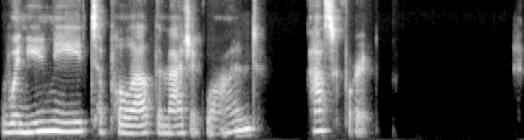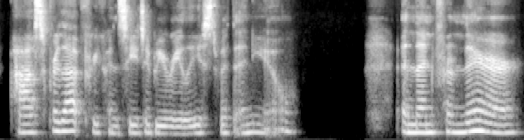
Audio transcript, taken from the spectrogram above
When you need to pull out the magic wand, ask for it. Ask for that frequency to be released within you. And then from there,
